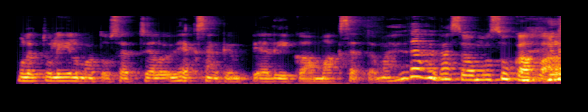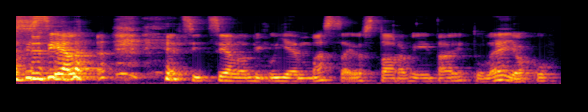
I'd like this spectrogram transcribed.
mulle tuli ilmoitus, että siellä on 90 liikaa maksettu. Mä hyvä, hyvä, se on mun sukavarsi siellä. että sit siellä on niinku jemmassa, jos tarvii tai tulee joku.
